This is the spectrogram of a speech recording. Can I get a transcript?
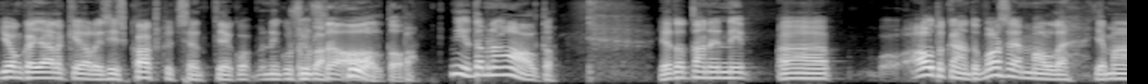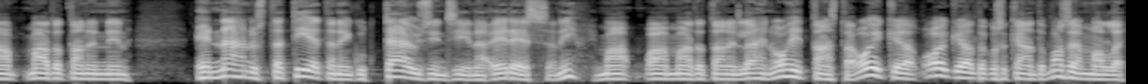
jonka jälkeen oli siis 20 senttiä niin kuin syvä kuoppa. aalto. Niin, tämmöinen aalto. Ja tota niin, niin ää, auto kääntyi vasemmalle ja mä, mä tota niin, niin en nähnyt sitä tietä niin kuin täysin siinä edessäni, mä, vaan mä tota, niin lähdin ohittain sitä oikea, oikealta, kun se kääntyi vasemmalle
